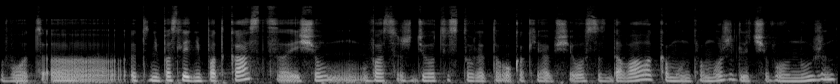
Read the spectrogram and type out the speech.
Вот. Э, это не последний подкаст. Еще вас ждет история того, как я вообще его создавала, кому он поможет, для чего он нужен.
